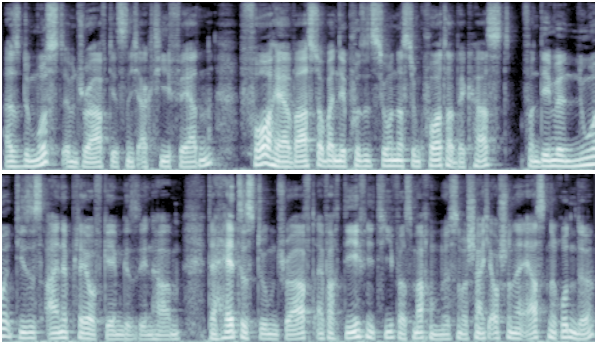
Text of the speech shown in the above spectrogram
Also du musst im Draft jetzt nicht aktiv werden. Vorher warst du aber in der Position, dass du einen Quarterback hast, von dem wir nur dieses eine Playoff-Game gesehen haben. Da hättest du im Draft einfach definitiv was machen müssen, wahrscheinlich auch schon in der ersten Runde.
